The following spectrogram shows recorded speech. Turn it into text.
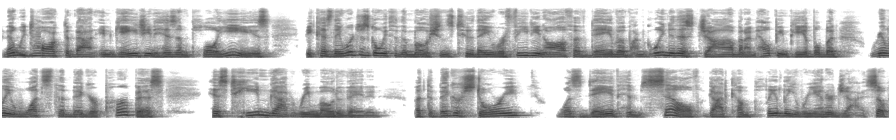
And then we mm-hmm. talked about engaging his employees because they were just going through the motions too. They were feeding off of Dave of, I'm going to this job and I'm helping people, but really, what's the bigger purpose? His team got remotivated but the bigger story was Dave himself got completely re energized. So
